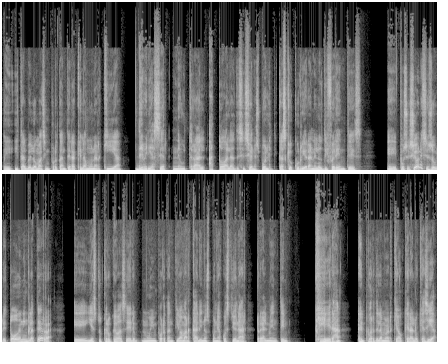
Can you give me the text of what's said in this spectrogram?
y tal vez lo más importante era que la monarquía debería ser neutral a todas las decisiones políticas que ocurrieran en los diferentes eh, posiciones y sobre todo en Inglaterra. Y esto creo que va a ser muy importante y va a marcar y nos pone a cuestionar realmente qué era el poder de la monarquía o qué era lo que hacía.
